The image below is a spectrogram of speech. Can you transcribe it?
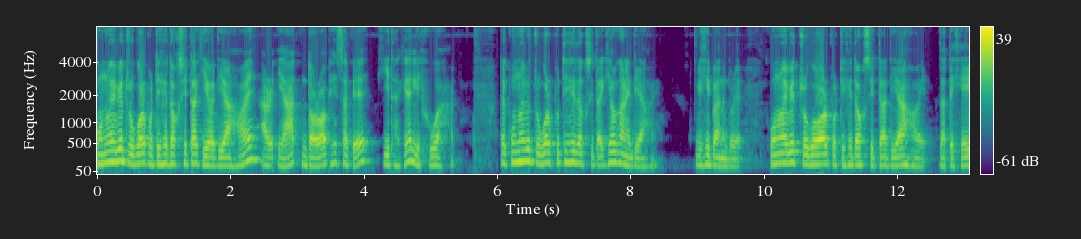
কোনো এবিধ ৰোগৰ প্ৰতিষেধক চিটা কিয় দিয়া হয় আৰু ইয়াত দৰৱ হিচাপে কি থাকে লিখোৱা হয়। তো কোনো এবিধ ৰোগৰ প্ৰতিষেধক চিটা কিহৰ কাৰণে দিয়া হয়? লিখিবা এনেদৰে কোনো এবিধ ৰোগৰ প্ৰতিষেধক চিটা দিয়া হয় যাতে সেই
